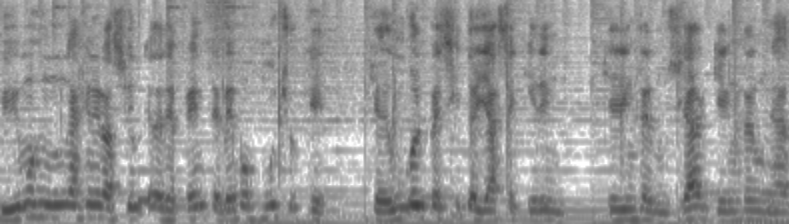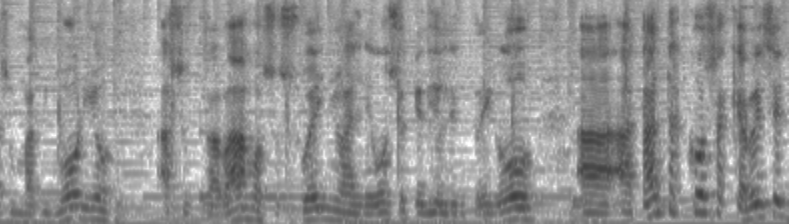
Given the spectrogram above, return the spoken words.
vivimos en una generación que de repente vemos muchos que, que de un golpecito ya se quieren, quieren renunciar, quieren renunciar a su matrimonio, a su trabajo, a sus sueños, al negocio que Dios le entregó, a, tantas cosas que a veces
